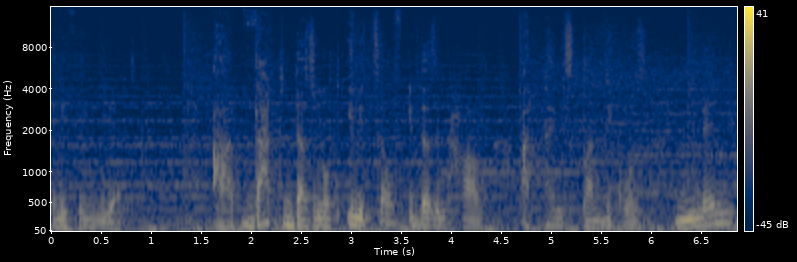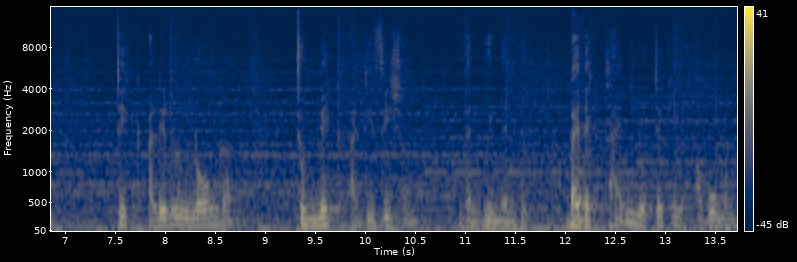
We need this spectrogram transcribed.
anything yet uh, that does not in itself it doesn't have a time span because men take a little longer to make a decision than women do. By the time you're taking a woman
